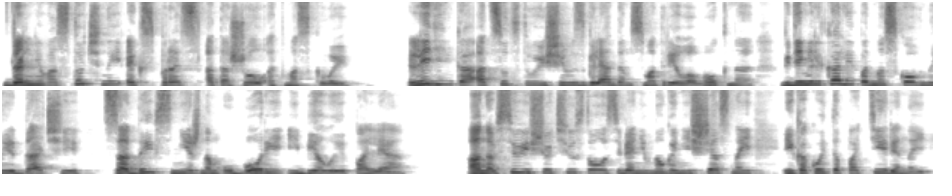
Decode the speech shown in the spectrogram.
Дальневосточный экспресс отошел от Москвы. Лиденька отсутствующим взглядом смотрела в окна, где мелькали подмосковные дачи, сады в снежном уборе и белые поля. Она все еще чувствовала себя немного несчастной и какой-то потерянной,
